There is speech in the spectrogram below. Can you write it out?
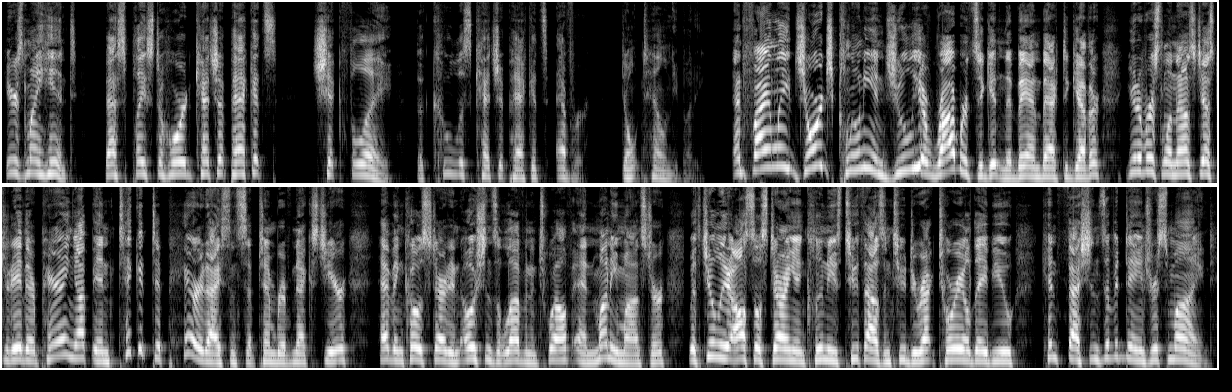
Here's my hint best place to hoard ketchup packets? Chick fil A, the coolest ketchup packets ever. Don't tell anybody. And finally, George Clooney and Julia Roberts are getting the band back together. Universal announced yesterday they're pairing up in Ticket to Paradise in September of next year, having co starred in Oceans 11 and 12 and Money Monster, with Julia also starring in Clooney's 2002 directorial debut, Confessions of a Dangerous Mind.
